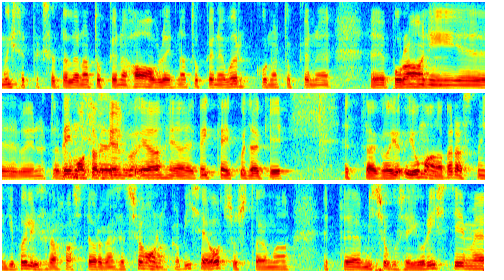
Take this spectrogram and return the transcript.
mõistetakse talle natukene haavleid, natukene võrku, natukene puraani või noh, ütleme mootorkelgu jah, ja kõik käib kuidagi et aga jumala pärast mingi põlisrahvaste organisatsioon hakkab ise otsustama, et eh, missuguse juristi me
